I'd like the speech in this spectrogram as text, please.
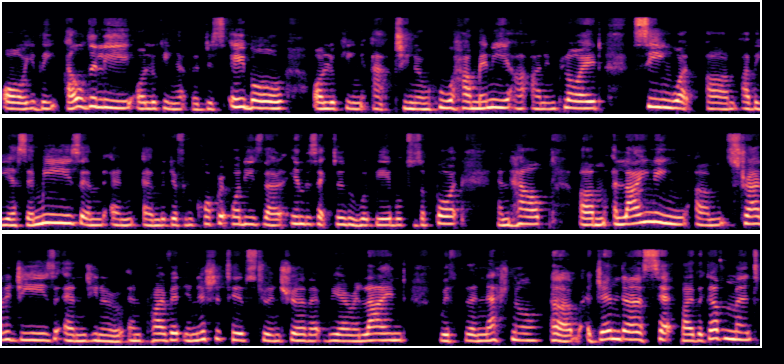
or the elderly or looking at the disabled or looking at, you know, who, how many are unemployed, seeing what um, are the SMEs and, and, and the different corporate bodies that are in the sector who would be able to support and help, um, aligning um, strategies and, you know, and private initiatives to ensure that we are aligned with the national uh, agenda set by the government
